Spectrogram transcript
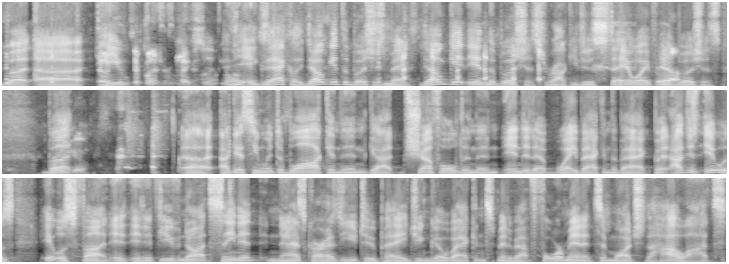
But uh, he the bushes mixed up. No. Yeah, exactly. Don't get the bushes mixed. Don't get in the bushes, Rocky. Just stay away from yeah. the bushes. But uh, I guess he went to block and then got shuffled and then ended up way back in the back. But I just it was it was fun. It, and if you've not seen it, NASCAR has a YouTube page. You can go back and spend about four minutes and watch the highlights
